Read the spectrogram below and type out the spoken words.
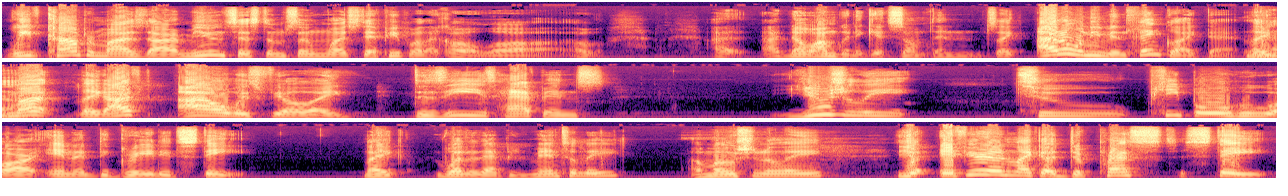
we've compromised our immune system so much that people are like oh well I, I know I'm gonna get something. It's like I don't even think like that. Like No. my like I I always feel like disease happens usually to people who are in a degraded state. Like whether that be mentally, emotionally. You, if you're in like a depressed state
